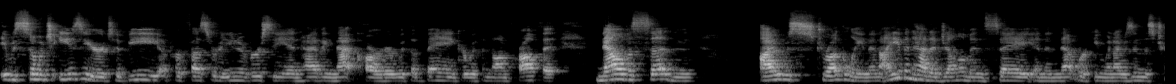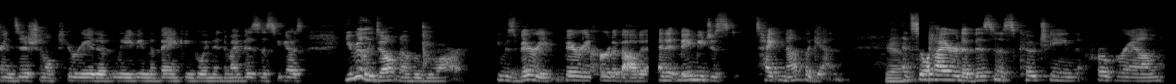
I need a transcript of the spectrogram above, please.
It was so much easier to be a professor at a university and having that card or with a bank or with a nonprofit. Now all of a sudden I was struggling. And I even had a gentleman say in a networking when I was in this transitional period of leaving the bank and going into my business, he goes, You really don't know who you are he was very, very hurt about it. And it made me just tighten up again. Yeah. And so I hired a business coaching program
